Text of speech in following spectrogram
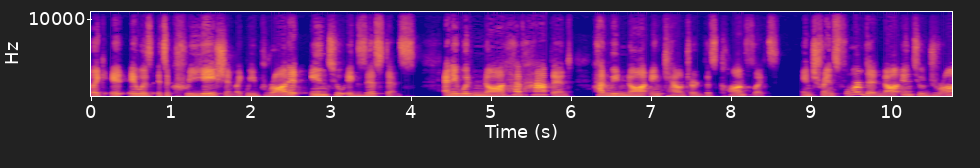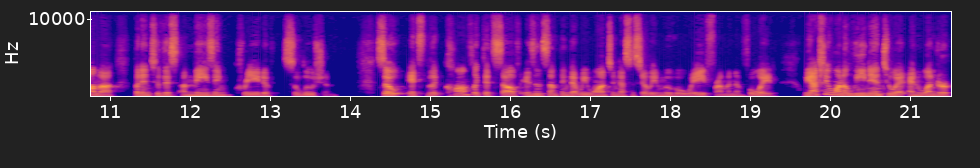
like it, it was, it's a creation. Like we brought it into existence. And it would not have happened had we not encountered this conflict and transformed it not into drama, but into this amazing creative solution. So it's the conflict itself isn't something that we want to necessarily move away from and avoid. We actually want to lean into it and wonder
